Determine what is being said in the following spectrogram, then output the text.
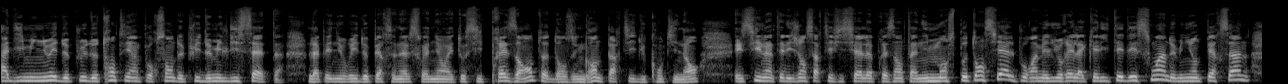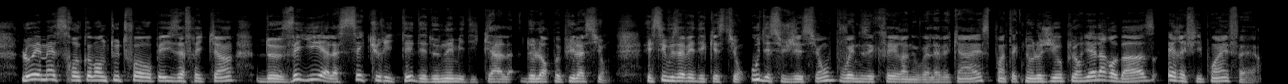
a diminué de plus de 31% depuis 2017. La pénurie de personnel soignant est aussi présente dans une grande partie du continent. Et si l'intelligence artificielle présente un immense potentiel pour améliorer la qualité des soins de millions de personnes, l'OMS recommande toutefois aux pays africains de veiller à la sécurité des données médicales de leur population. Et si vous avez des questions ou des suggestions, vous pouvez nous écrire à nouvelle avec un s.technologie au pluriel rfi.fr.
